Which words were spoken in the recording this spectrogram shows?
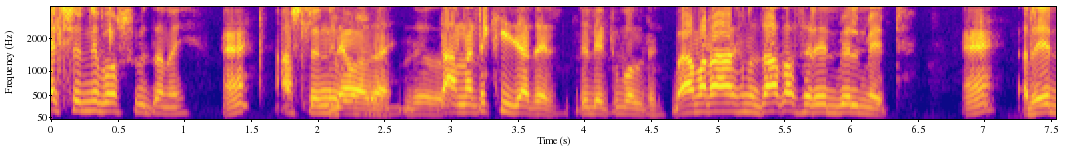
আসলে নিবে অসুবিধা নাই। হ্যাঁ? আসলে দেওয়া যায়। দেওয়া তা আপনারটা কি জাতের? যদি একটু বলতেন। আমার এখানে জাত আছে রেড ভেলভেট হ্যাঁ? রেড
